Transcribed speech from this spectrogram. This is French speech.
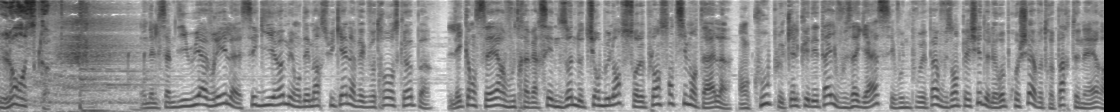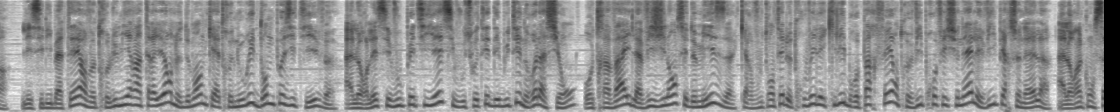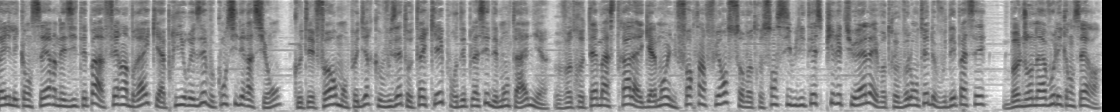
L'horoscope. On est le samedi 8 avril, c'est Guillaume et on démarre ce week-end avec votre horoscope. Les cancers, vous traversez une zone de turbulence sur le plan sentimental. En couple, quelques détails vous agacent et vous ne pouvez pas vous empêcher de les reprocher à votre partenaire. Les célibataires, votre lumière intérieure ne demande qu'à être nourrie d'ondes positives. Alors laissez-vous pétiller si vous souhaitez débuter une relation. Au travail, la vigilance est de mise, car vous tentez de trouver l'équilibre parfait entre vie professionnelle et vie personnelle. Alors un conseil, les cancers, n'hésitez pas à faire un break et à prioriser vos considérations. Côté forme, on peut dire que vous êtes au taquet pour déplacer des montagnes. Votre thème astral a également une forte influence sur votre sensibilité spirituelle et votre volonté de vous dépasser. Bonne journée à vous les cancers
